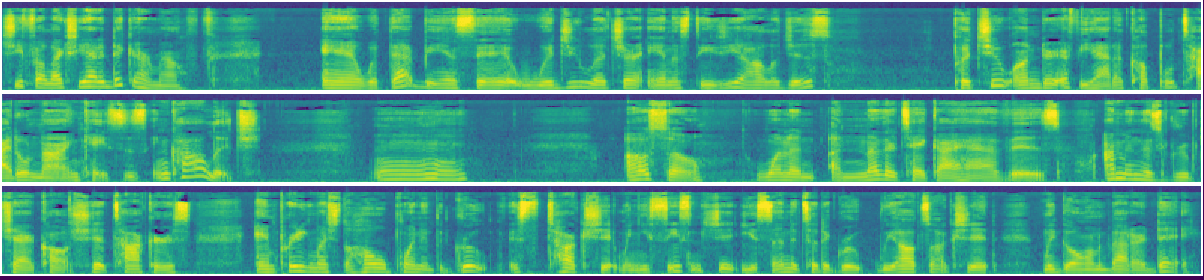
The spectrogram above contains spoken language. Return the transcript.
she felt like she had a dick in her mouth. And with that being said, would you let your anesthesiologist put you under if he had a couple Title IX cases in college? Mm-hmm. Also, one another take I have is I'm in this group chat called Shit Talkers, and pretty much the whole point of the group is to talk shit. When you see some shit, you send it to the group. We all talk shit. We go on about our day.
